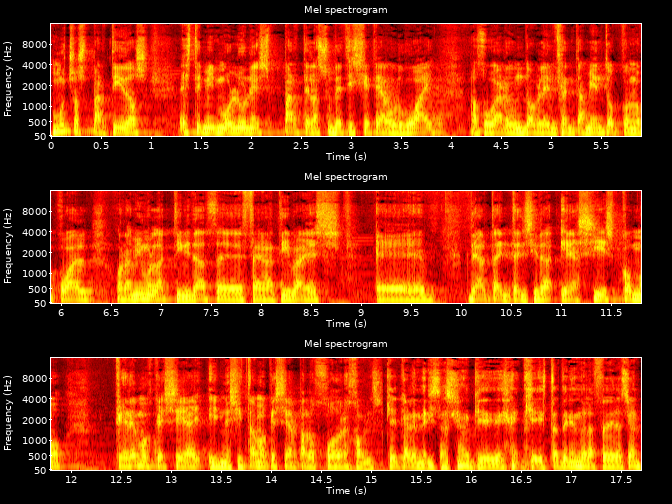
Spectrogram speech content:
muchos partidos. Este mismo lunes parte la sub-17 a Uruguay a jugar un doble enfrentamiento, con lo cual ahora mismo la actividad eh, federativa es de alta intensidad y así es como queremos que sea y necesitamos que sea para los jugadores jóvenes. Qué calendarización que, está teniendo la federación.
